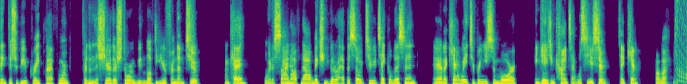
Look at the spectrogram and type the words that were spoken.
think this would be a great platform for them to share their story, we'd love to hear from them too. Okay. We're going to sign off now. Make sure you go to episode two, take a listen, and I can't wait to bring you some more engaging content. We'll see you soon. Take care. Bye bye.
